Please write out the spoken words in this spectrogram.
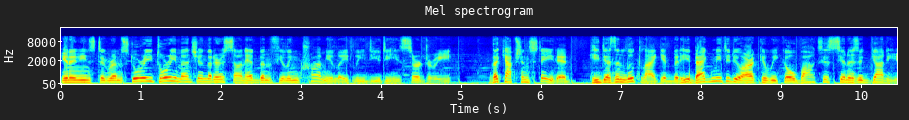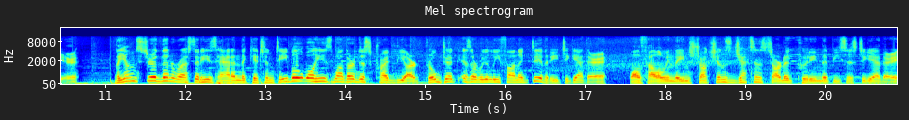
In an Instagram story, Tori mentioned that her son had been feeling crummy lately due to his surgery. The caption stated, He doesn't look like it, but he begged me to do our KiwiCo box as soon as it got here. The youngster then rested his head on the kitchen table while his mother described the art project as a really fun activity together. While following the instructions, Jackson started putting the pieces together.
